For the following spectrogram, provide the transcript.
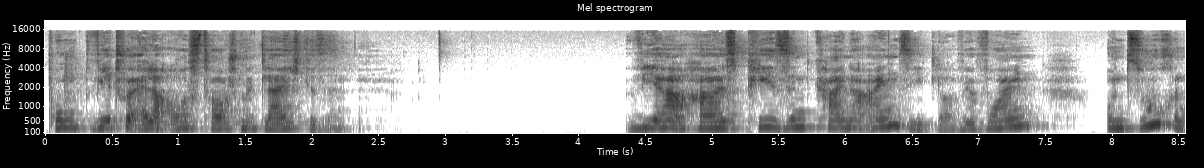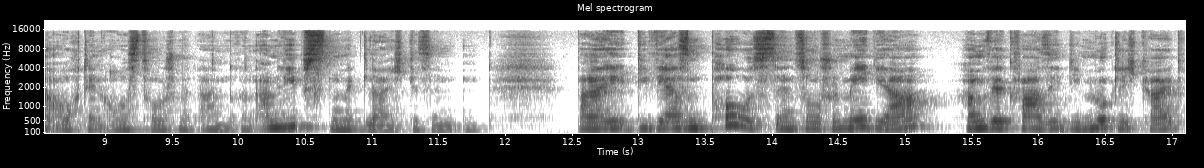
Punkt virtueller Austausch mit Gleichgesinnten. Wir HSP sind keine Einsiedler. Wir wollen und suchen auch den Austausch mit anderen, am liebsten mit Gleichgesinnten. Bei diversen Posts in Social Media haben wir quasi die Möglichkeit,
